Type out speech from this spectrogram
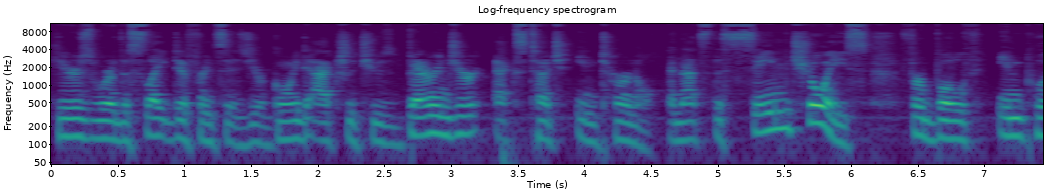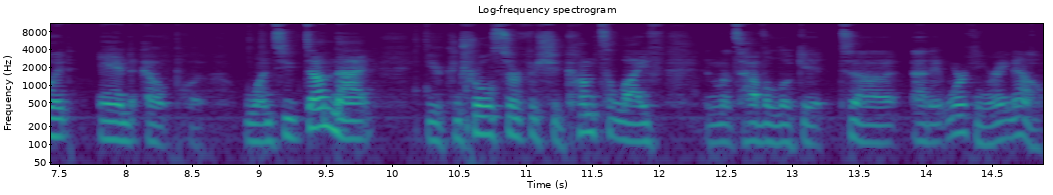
here's where the slight difference is. You're going to actually choose Behringer X-Touch Internal, and that's the same choice for both input and output. Once you've done that, your control surface should come to life, and let's have a look at, uh, at it working right now.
